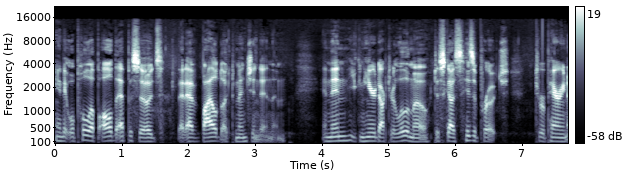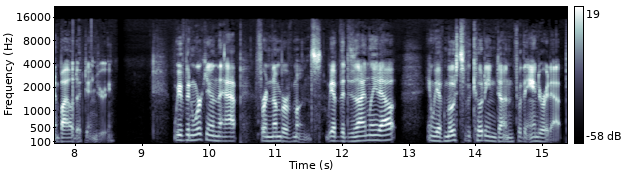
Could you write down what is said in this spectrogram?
and it will pull up all the episodes that have bile duct mentioned in them. And then you can hear Dr. Lillemoe discuss his approach to repairing a bile duct injury. We've been working on the app for a number of months. We have the design laid out, and we have most of the coding done for the Android app.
